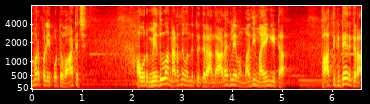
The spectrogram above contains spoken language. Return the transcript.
அமர்பலையை போட்டு வாட்டுச்சு. அவர் மெதுவாக நடந்து வந்துட்டு இருக்கிற அந்த அழகுல இவன் மதி மயங்கிட்டா. பார்த்துக்கிட்டே இருக்கிறா.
